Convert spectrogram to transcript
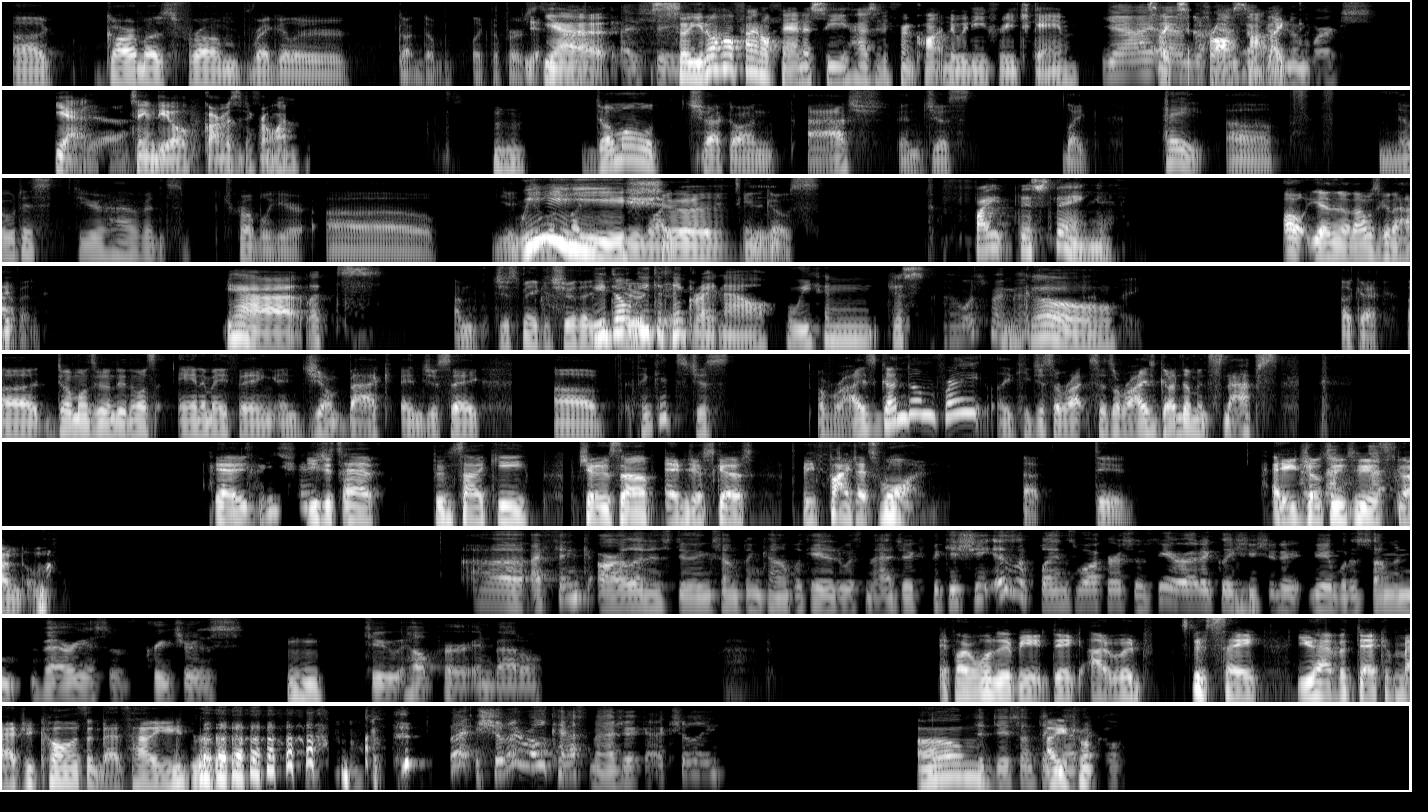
uh, Garma's from regular Gundam, like the first. Yeah. Yeah. I see. So you know how Final Fantasy has a different continuity for each game? Yeah, It's I like understand Sephiroth's not, like- Gundam works. Yeah, Yeah. same deal. Garma's a different one. Domon will check on Ash and just like, hey, uh, noticed you're having some trouble here. Uh, you, you like We Team, like, should Team Ghosts. fight this thing. Oh yeah, no, that was gonna happen. Yeah, let's. I'm just making sure that We don't you're need to good. think right now. We can just. Uh, what's my Go. like? Okay. Uh Domon's gonna do the most anime thing and jump back and just say, uh I think it's just a Rise Gundam, right? Like he just arri- says a Rise Gundam and snaps. Yeah, sure. You just have Fuunsaiki shows up and just goes, "We fight as one," Dude. and he jumps into his Gundam. Uh, I think Arlen is doing something complicated with magic because she is a planeswalker, so theoretically Mm. she should be able to summon various of creatures Mhm. to help her in battle. If I wanted to be a dick, I would just say you have a deck of magic cards, and that's how you. Should I roll cast magic actually um. to do something are you try- magical?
